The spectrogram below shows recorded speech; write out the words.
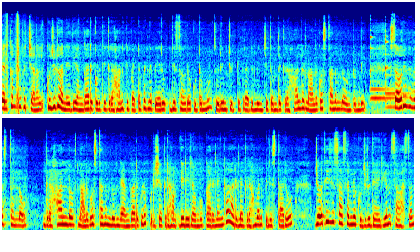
వెల్కమ్ టు అవర్ ఛానల్. కుజుడు అనేది అంగారకుడికి గ్రహానికి పెట్టబడిన పేరు. ఇది సౌర కుటుంబం. సూర్యుని చుట్టూ ప్రారంభించి తొమ్మిది గ్రహాల్లో నాలుగో స్థానంలో ఉంటుంది. సౌర వ్యవస్థల్లో గ్రహాల్లో నాలుగో స్థానంలో ఉండే అంగారకుడు పురుష గ్రహం. దీని రంగు కారణంగా అరుణ గ్రహం అని పిలుస్తారు. జ్యోతిష శాస్త్రంలో కుజుడు ధైర్యం సాహసం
